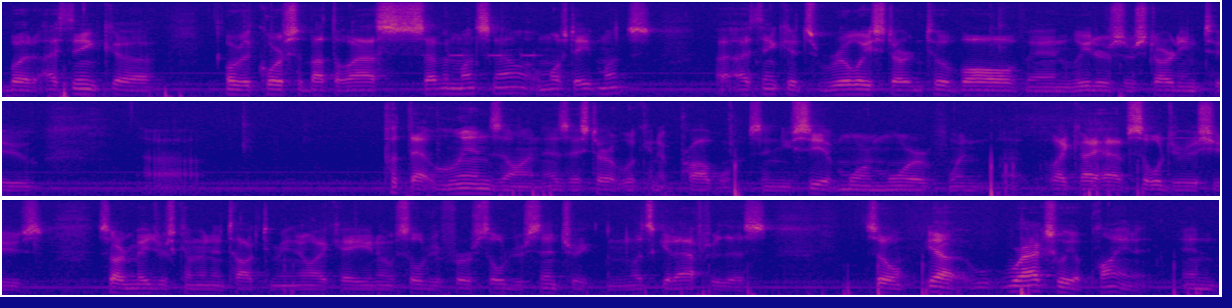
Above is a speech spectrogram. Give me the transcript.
But I think uh, over the course about the last seven months now, almost eight months, I, I think it's really starting to evolve, and leaders are starting to uh, put that lens on as they start looking at problems. And you see it more and more when, uh, like, I have soldier issues. Sergeant majors come in and talk to me, and they're like, "Hey, you know, soldier first, soldier centric, and let's get after this." So yeah, we're actually applying it, and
